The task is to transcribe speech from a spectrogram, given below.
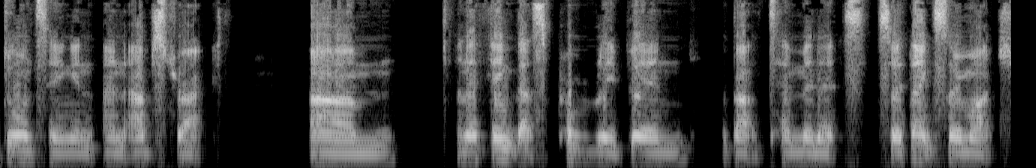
daunting and, and abstract. Um, and I think that's probably been about 10 minutes. So thanks so much.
